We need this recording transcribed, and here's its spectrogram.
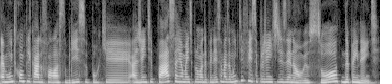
é muito complicado falar sobre isso, porque a gente passa realmente por uma dependência, mas é muito difícil pra gente dizer, não, eu sou dependente.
